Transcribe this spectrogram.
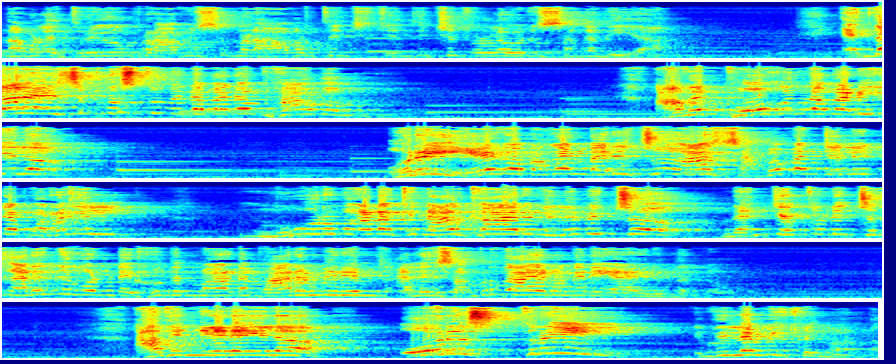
നമ്മൾ എത്രയോ പ്രാവശ്യങ്ങൾ ആവർത്തിച്ച് ചിന്തിച്ചിട്ടുള്ള ഒരു സംഗതിയാണ് എന്താ യേശുക്രിസ്തുവിന്റെ മനോഭാവം അവൻ പോകുന്ന വഴിയിൽ ഒരു ഏക മകൻ മരിച്ചു ആ ശവമഞ്ചലിന്റെ പുറകിൽ നൂറുകണക്കിന് ആൾക്കാർ വിലപിച്ചു നെഞ്ചത്തുടിച്ച് കരഞ്ഞുകൊണ്ട് യഹൂദന്മാരുടെ പാരമ്പര്യം അല്ലെ സമ്പ്രദായം അങ്ങനെയായിരുന്നല്ലോ. അതിന്റെ ഇടയിൽ ഒരു സ്ത്രീ വിലപിക്കുന്നുണ്ട്.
